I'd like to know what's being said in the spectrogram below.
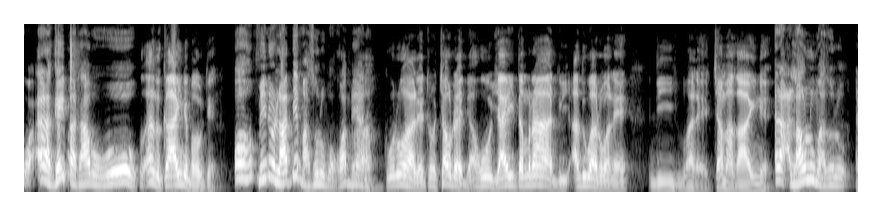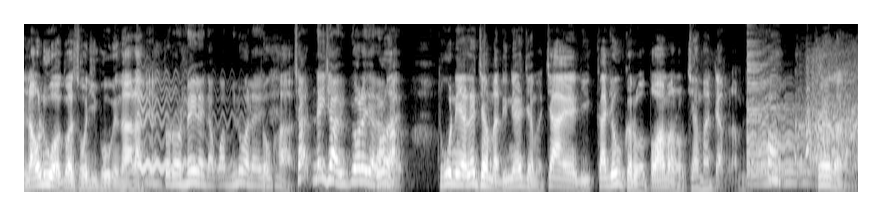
ကွာအဲ့ဒါဂိတ်မှာထားဖို့အဲ့ဒါကားကြီးနဲ့ဘာလို့တင်အော်မင်းတို့လာပြစ်မှာဆိုလို့ပေါ့ကွာမင်းကလည်းကိုတို့ဟာလေတော့ကြောက်တယ်ဗျာဟိုယာယီသမရဒီအတုဘတော့ကလည်းဒီဟာလေဂျမ်ဘာကားကြီးနဲ့အဲ့ဒါအလောင်းလူမှာဆိုလို့အလောင်းလူတော့သူကဇောကြီးဖိုးဝင်သားလာဗျာတော်တော်နှိမ့်လိုက်တာကွာမင်းတို့ကလည်းဒုက္ခချနှိမ့်ချပြီးပြောလိုက်ကြတာကို ကကထိုနေရာလဲဂျမ်ဘာဒီနေရာဂျမ်ဘာကြာရင်ဒီကာကျုပ်ကတော့သွားမှာတော့ဂျမ်ဘာတက်မလားမသိအော်ဘူးခွဲကြတာဗျာ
